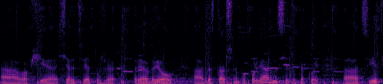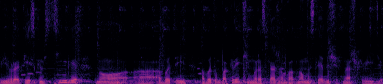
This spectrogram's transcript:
Вообще серый цвет уже приобрел достаточно популярность. Это такой цвет в европейском стиле, но об, этой, об этом покрытии мы расскажем в одном из следующих наших видео.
